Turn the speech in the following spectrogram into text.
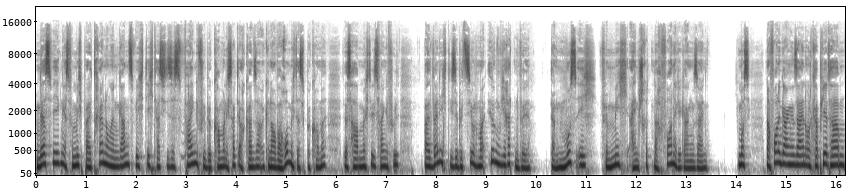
Und deswegen ist für mich bei Trennungen ganz wichtig, dass ich dieses Feingefühl bekomme. Und ich sage dir auch ganz genau, warum ich das bekomme, das haben möchte, dieses Feingefühl. Weil wenn ich diese Beziehung nochmal irgendwie retten will, dann muss ich für mich einen Schritt nach vorne gegangen sein. Ich muss nach vorne gegangen sein und kapiert haben,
